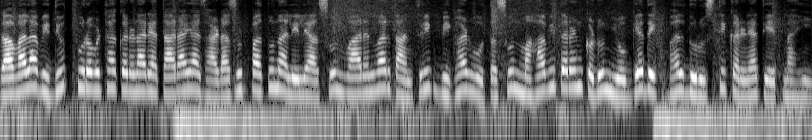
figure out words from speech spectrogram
गावाला विद्युत पुरवठा करणाऱ्या तारा या झाडाझुडपातून आलेल्या असून वारंवार तांत्रिक बिघाड होत असून महावितरणकडून योग्य देखभाल दुरुस्ती करण्यात येत नाही.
